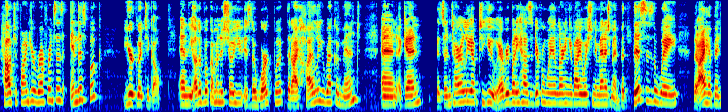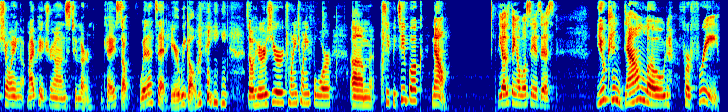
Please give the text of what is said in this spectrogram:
how to find your references in this book you're good to go. And the other book i'm going to show you is the workbook that i highly recommend. And again it's entirely up to you. Everybody has a different way of learning evaluation and management but this is the way that I have been showing my Patreons to learn. Okay, so with that said, here we go. so here's your 2024 um, CPT book. Now, the other thing I will say is this. You can download for free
